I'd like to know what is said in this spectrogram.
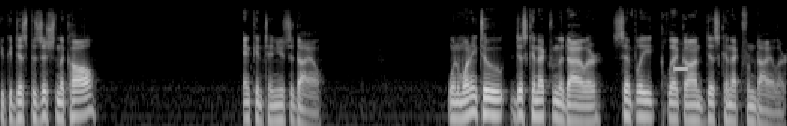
You could disposition the call and continue to dial. When wanting to disconnect from the dialer, simply click on Disconnect from Dialer.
